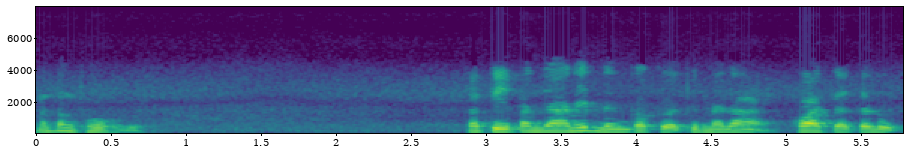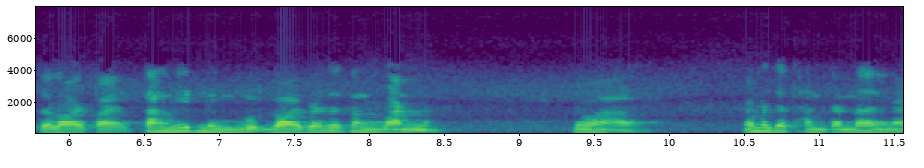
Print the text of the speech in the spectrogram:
มันต้องทุกข์อยู่สติปัญญานิดหนึ่งก็เกิดขึ้นไม่ได้พอจะจะหลุดจะลอยไป ตั้งนิดหนึ่งหลุดลอยไปจะตั้งวันหรือว่าอะไรแล้วมันจะทันกันได้ยังไง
